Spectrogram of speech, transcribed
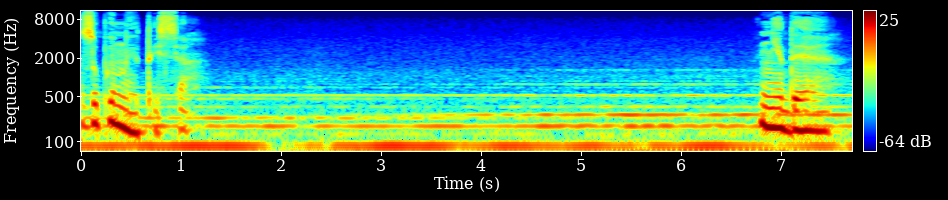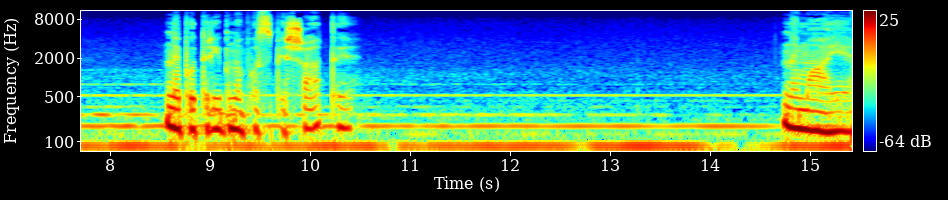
зупинитися. Ніде не потрібно поспішати. немає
